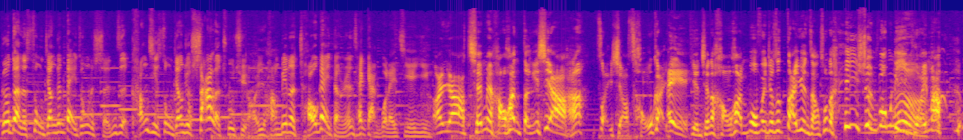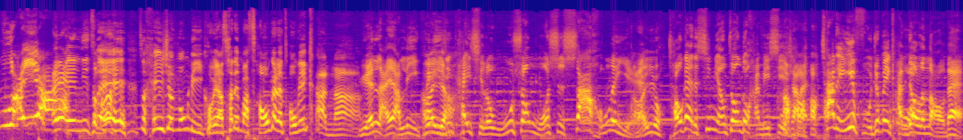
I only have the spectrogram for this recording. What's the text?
割断了宋江跟戴宗的绳子，扛起宋江就杀了出去。哎呀，旁边的晁盖等人才赶过来接应。哎呀，前面好汉等一下啊！在下晁盖。哎，眼前的好汉，莫非就是戴院长说的黑旋风李逵吗？哎呀，哎，你怎么？这黑旋风李逵啊，差点把晁盖的头给砍了。原来啊，李逵已经开启了无双模式，杀红了眼。哎呦，晁盖的新娘妆都还没卸下来，差点一斧就被砍掉了脑袋。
